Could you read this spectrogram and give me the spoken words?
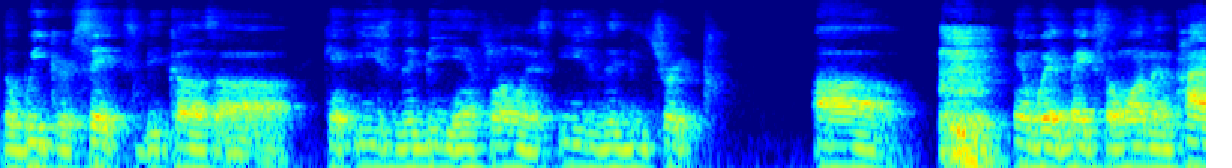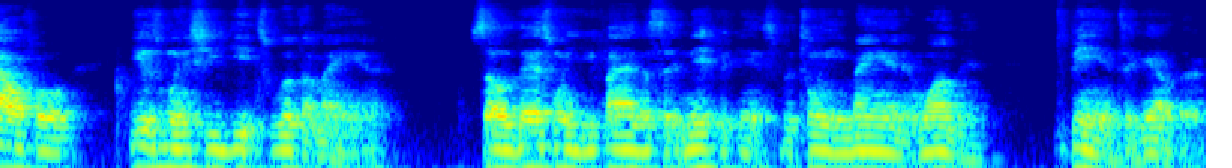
the weaker sex because uh can easily be influenced, easily be tricked. Uh, and what makes a woman powerful is when she gets with a man. So that's when you find the significance between man and woman being together.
